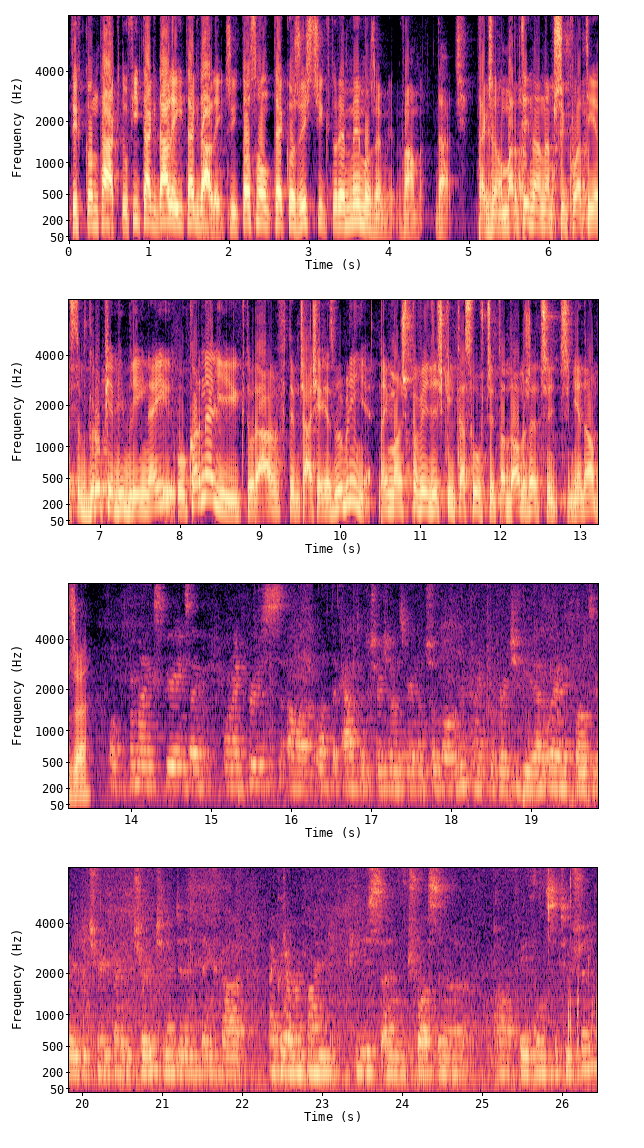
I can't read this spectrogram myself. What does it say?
tych kontaktów i tak dalej, i tak dalej. Czyli to są te korzyści, które my możemy wam dać. Także o Martyna na przykład jest w grupie biblijnej u Kornelii, która w tym czasie jest w Lublinie. No i możesz powiedzieć kilka słów, czy to dobrze, czy, czy niedobrze. Well, from my experience, I, when I first uh, left the Catholic Church, I was very much alone, and I preferred to be that way. I felt very betrayed by the church, and I didn't think that I could ever find peace and trust in a uh, faithful institution.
